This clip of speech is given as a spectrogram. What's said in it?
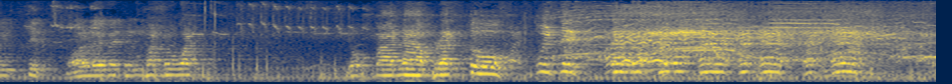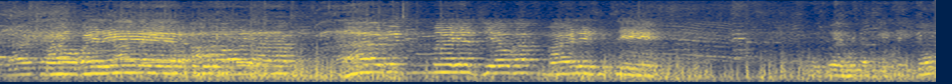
วิจิตรบอลเลยไปถึงพันธวัฒน์ยกมาหน้าประตูวิจิตรนะครับเอาไปเลยเอาละครับอาริสมายเชียวครับหมายเลขสิบสี่ผู้ช่วยผู้ตัดสินได้ยก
